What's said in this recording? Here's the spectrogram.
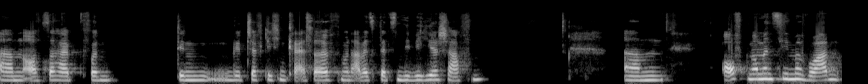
ähm, außerhalb von den wirtschaftlichen Kreisläufen und Arbeitsplätzen, die wir hier schaffen. Ähm, aufgenommen sind wir worden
